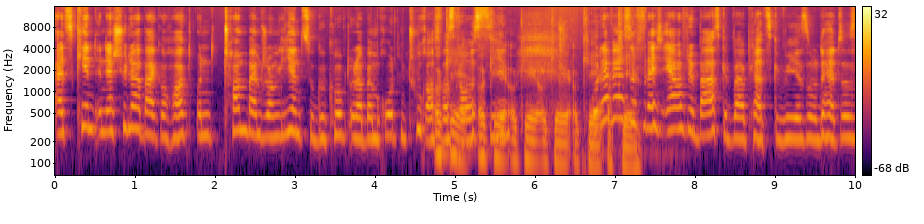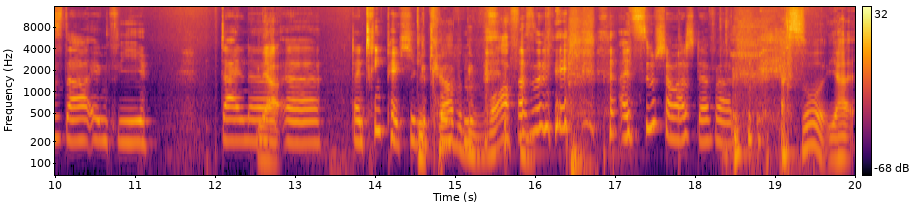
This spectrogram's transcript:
als Kind in der Schülerbar gehockt und Tom beim Jonglieren zugeguckt oder beim roten Tuch aus okay, was rausziehen. Okay, okay, okay, okay. Oder wärst okay. du vielleicht eher auf dem Basketballplatz gewesen und hättest da irgendwie deine, ja. äh, dein Trinkpäckchen Die getrunken. Körbe geworfen. Also nee, als Zuschauer, Stefan. Ach so, ja,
